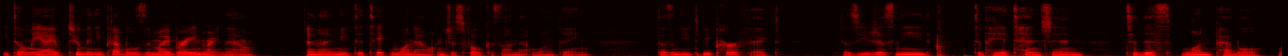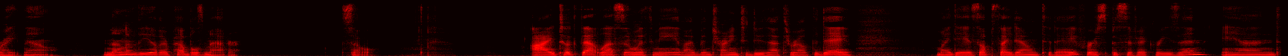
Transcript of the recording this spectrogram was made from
He told me I have too many pebbles in my brain right now, and I need to take one out and just focus on that one thing. It doesn't need to be perfect, because you just need to pay attention to this one pebble right now. None of the other pebbles matter. So, I took that lesson with me, and I've been trying to do that throughout the day. My day is upside down today for a specific reason, and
